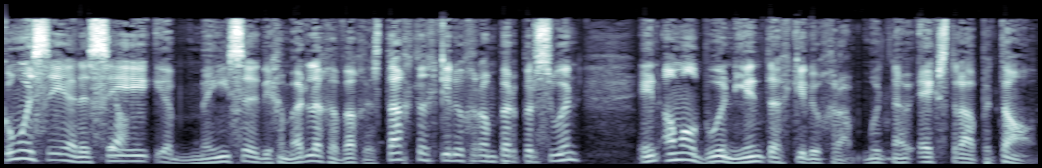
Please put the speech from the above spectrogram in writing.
Kom ons sê hulle sê ja. mense die gemiddelde gewig is 80 kg per persoon en almal bo 90 kg moet nou ekstra betaal.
